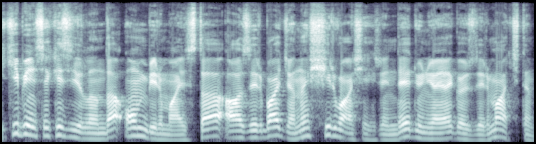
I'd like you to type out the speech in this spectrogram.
2008 yılında 11 Mayıs'ta Azerbaycan'ın Şirvan şehrinde dünyaya gözlerimi açtım.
